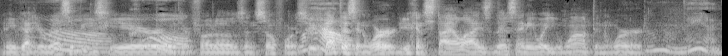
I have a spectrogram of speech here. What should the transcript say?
And you've got your recipes Oh, here cool. with your photos and so forth. So you've got this in Word. You can stylize this any way you want in Word. Oh man.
